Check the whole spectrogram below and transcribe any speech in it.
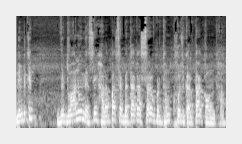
निम्नलिखित विद्वानों में से हड़प्पा सभ्यता का सर्वप्रथम खोजकर्ता कौन था?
